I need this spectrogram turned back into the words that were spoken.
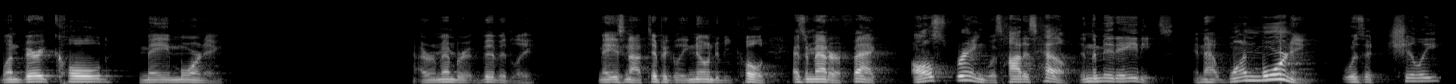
One very cold May morning, I remember it vividly. May is not typically known to be cold. As a matter of fact, all spring was hot as hell in the mid 80s, and that one morning was a chilly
